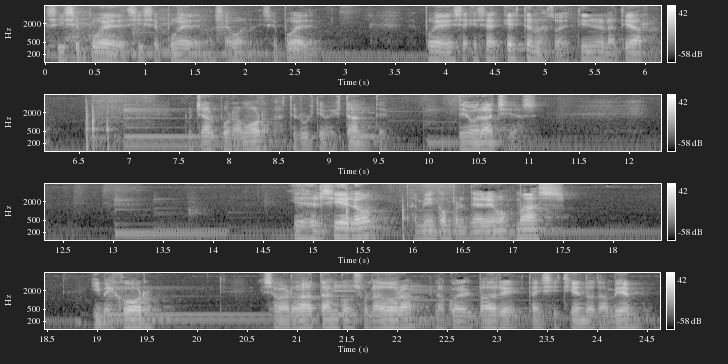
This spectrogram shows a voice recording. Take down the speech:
Sí se puede, sí se puede, no sé, bueno, y se puede. Se puede. Ese, este es nuestro destino en la tierra. Luchar por amor hasta el último instante. De Horacias. Y desde el cielo también comprenderemos más y mejor esa verdad tan consoladora, en la cual el Padre está insistiendo también,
